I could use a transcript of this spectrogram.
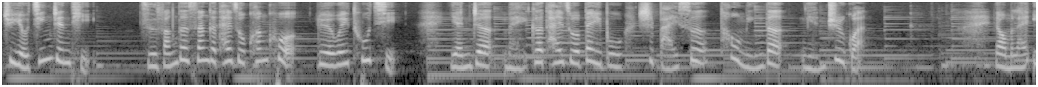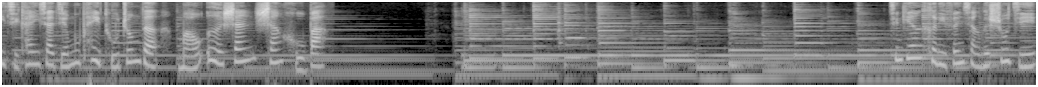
具有晶针体。子房的三个胎座宽阔，略微凸起。沿着每个胎座背部是白色透明的粘质管。让我们来一起看一下节目配图中的毛萼山珊瑚吧。今天和你分享的书籍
